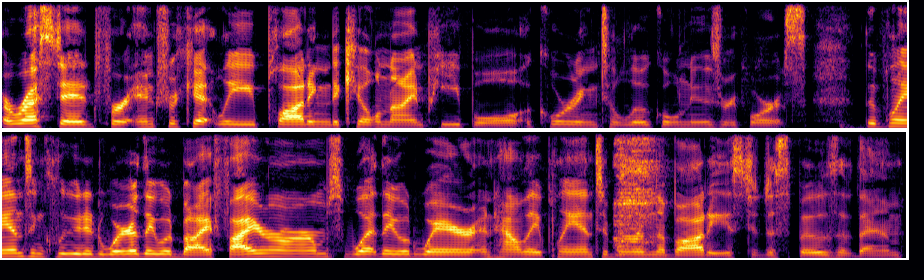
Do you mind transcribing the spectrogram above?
arrested for intricately plotting to kill nine people, according to local news reports. The plans included where they would buy firearms, what they would wear, and how they planned to burn the bodies to dispose of them.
